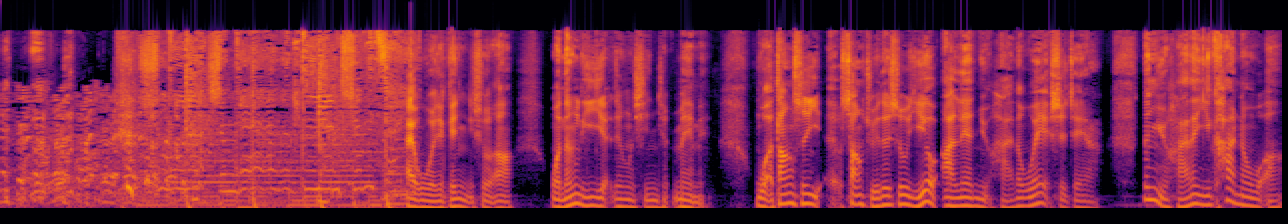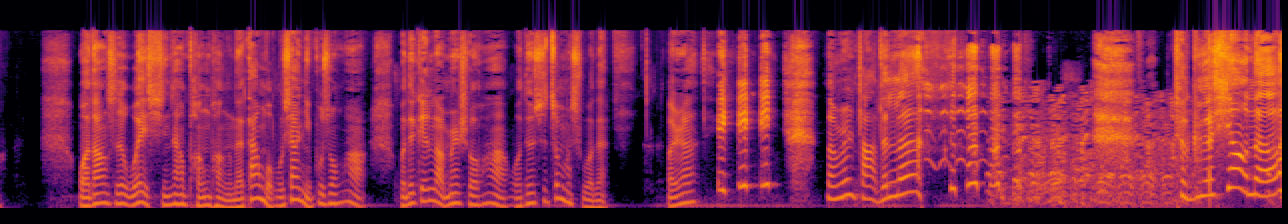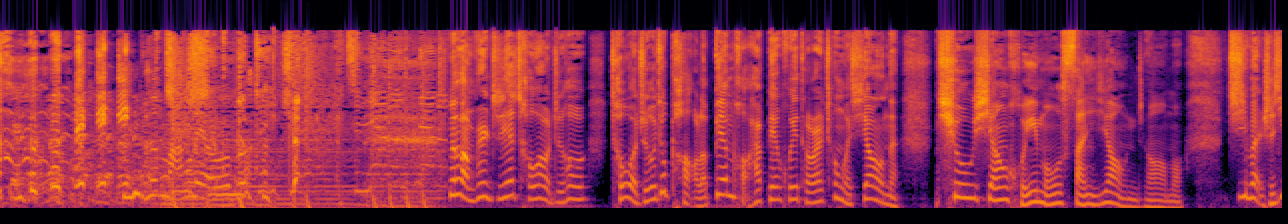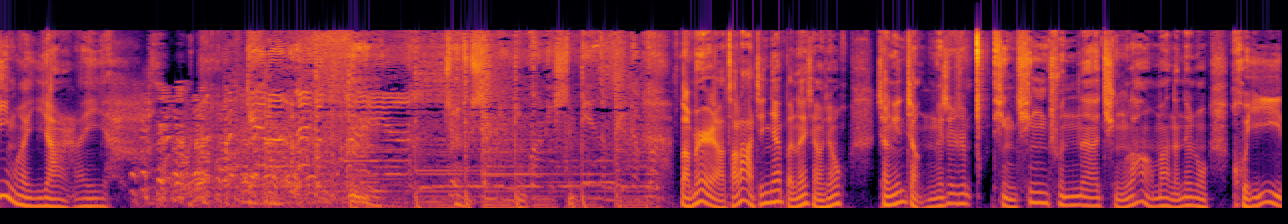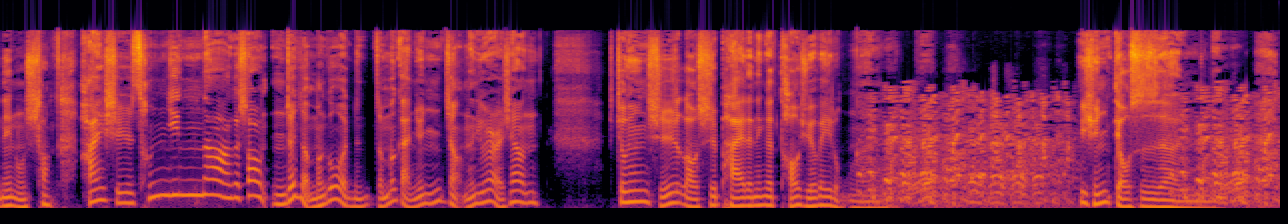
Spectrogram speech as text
哎，我就跟你说啊，我能理解这种心情，妹妹。我当时也上学的时候也有暗恋女孩子，我也是这样。那女孩子一看着我。我当时我也心脏砰砰的，但我不像你不说话，我得跟老妹儿说话，我都是这么说的。我说：“嘿嘿嘿，老妹儿咋的了？他哥笑呢。”你这盲流子。那老妹儿直接瞅我之后，瞅我之后就跑了，边跑还边回头还冲我笑呢。秋香回眸三笑，你知道吗？基本是一模一样。哎呀。老妹儿啊，咱俩今天本来想想想给你整个，就是挺青春的、挺浪漫的那种回忆，那种少还是曾经那个少。你这怎么给我怎么感觉你整的有点像周星驰老师拍的那个《逃学威龙》啊？一群屌丝啊！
